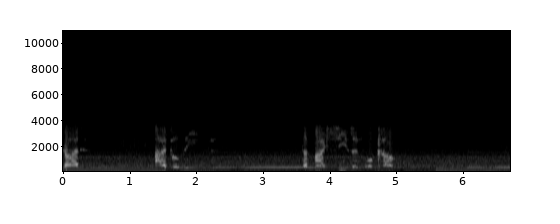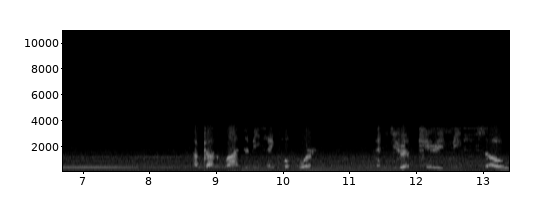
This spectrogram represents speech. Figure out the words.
God, I believe that my season will come. I've got a lot to be thankful for, and you have carried me so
